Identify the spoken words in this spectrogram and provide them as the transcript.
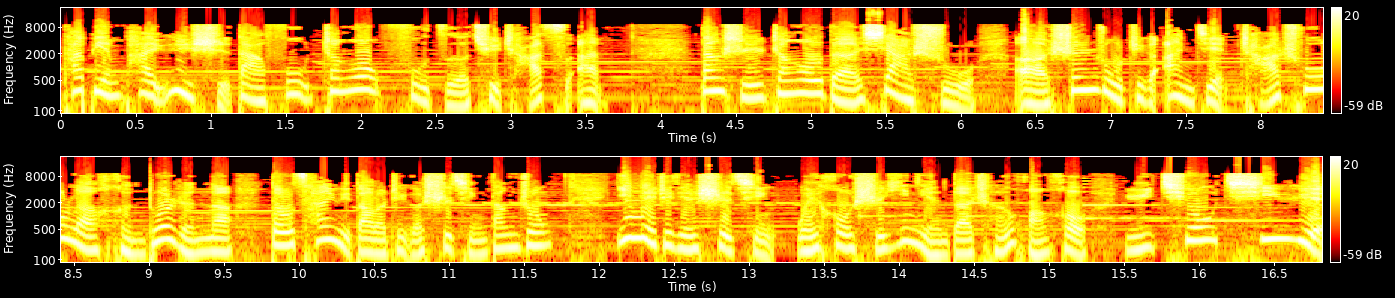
他便派御史大夫张欧负责去查此案。当时张欧的下属，呃，深入这个案件，查出了很多人呢都参与到了这个事情当中。因为这件事情，为后十一年的陈皇后于秋七月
